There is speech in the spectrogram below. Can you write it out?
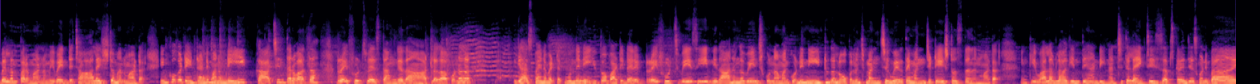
బెల్లం పరమాన్నం ఇవంటే చాలా ఇష్టం అనమాట ఇంకొకటి ఏంటంటే మనం నెయ్యి కాచిన తర్వాత డ్రై ఫ్రూట్స్ వేస్తాం కదా అట్లా కాకుండా గ్యాస్ పైన పెట్టకముందే నెయ్యితో పాటు డైరెక్ట్ డ్రై ఫ్రూట్స్ వేసి నిదానంగా వేయించుకున్నాం అనుకోండి నీట్గా లోపల నుంచి మంచిగా వేగుతాయి మంచి టేస్ట్ వస్తుంది అనమాట ఇంక ఇవాళ వ్లాగ్ ఇంతే అండి. నచ్చితే లైక్ చేసి సబ్స్క్రైబ్ చేసుకోండి. బాయ్!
